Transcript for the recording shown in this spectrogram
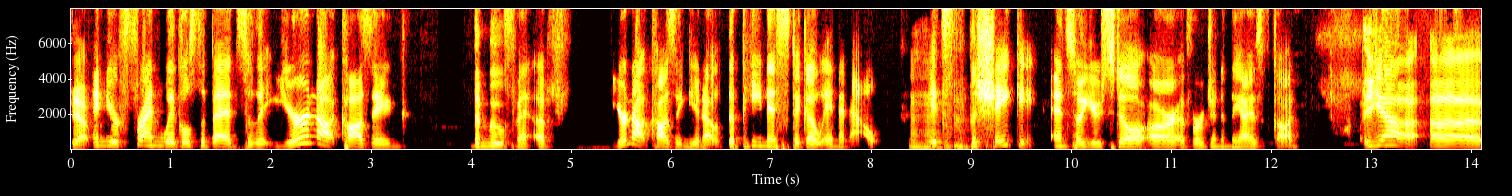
Yep. and your friend wiggles the bed so that you're not causing the movement of you're not causing you know the penis to go in and out Mhm. it's the shaking and so you still are a virgin in the eyes of god Yeah, uh,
